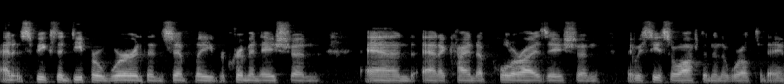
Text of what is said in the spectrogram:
and it speaks a deeper word than simply recrimination and and a kind of polarization that we see so often in the world today.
